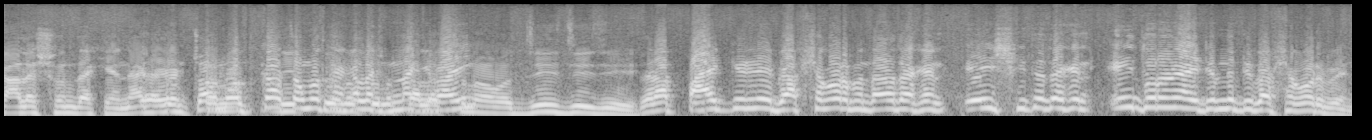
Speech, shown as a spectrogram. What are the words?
কালেকশন দেখেন একদম চমৎকার চমৎকার কালেকশন নাকি ভাই? জি জি জি। যারা পাইকারি নিয়ে ব্যবসা করবেন তারা দেখেন এই শীতে দেখেন এই ধরনের আইটেম নিয়ে ব্যবসা করবেন।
